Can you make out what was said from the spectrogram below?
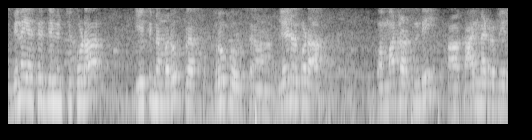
వినయ్ ఎస్ఎస్జి నుంచి కూడా EC member plus group leader కూడా మాట్లాడుతుంది ఆ కాయిన్ మ్యాటర్ మీద.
